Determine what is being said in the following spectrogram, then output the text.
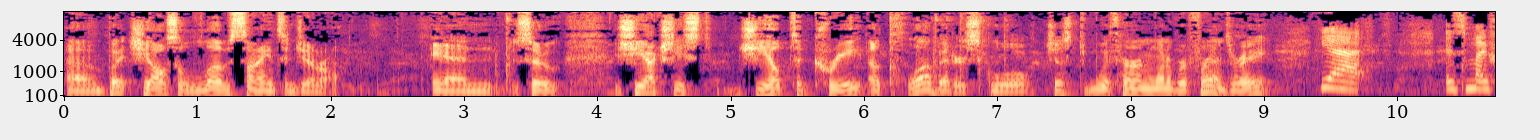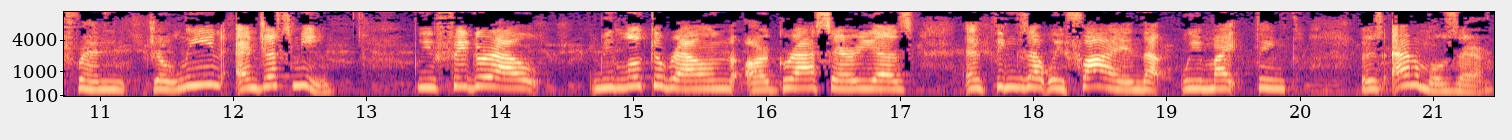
Um, but she also loves science in general. And so she actually she helped to create a club at her school just with her and one of her friends, right? Yeah, it's my friend Jolene and just me. We figure out, we look around our grass areas and things that we find that we might think there's animals there.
